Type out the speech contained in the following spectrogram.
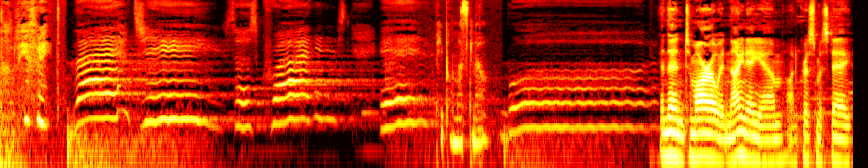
Don't be afraid. That Jesus Christ People must know. And then tomorrow at 9 a.m. on Christmas Day,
